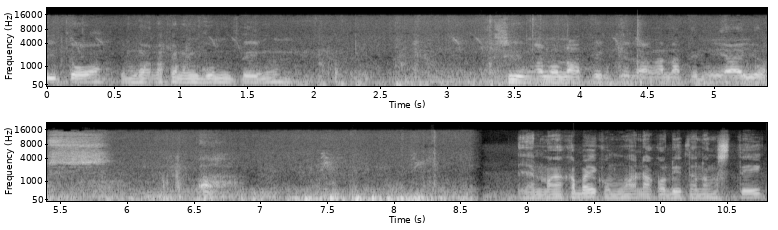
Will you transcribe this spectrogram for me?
dito, kumuha na ako ng gunting. Kasi yung ano natin, kailangan natin iayos. Ah. Yan mga kabay, kumuha na ako dito ng stick.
